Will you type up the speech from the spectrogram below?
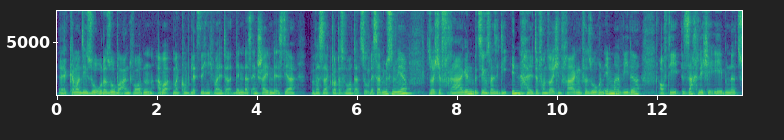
äh, kann man sie so oder so beantworten, aber man kommt letztlich nicht weiter. Denn das Entscheidende ist ja, was sagt Gottes Wort dazu? Deshalb müssen wir solche Fragen bzw. die Inhalte von solchen Fragen versuchen, immer wieder auf die sachliche Ebene zu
